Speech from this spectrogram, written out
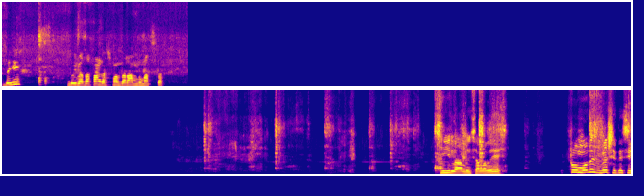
দেখি লুইবা দা পাঙ্গাস মাছ দা রামদু মাছটা কি লাল হয়েছে আল্লাহ রে। একটু মরিচ বেশি দিছি।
